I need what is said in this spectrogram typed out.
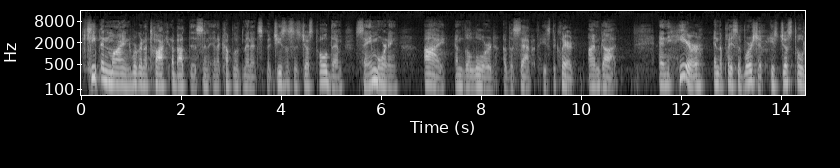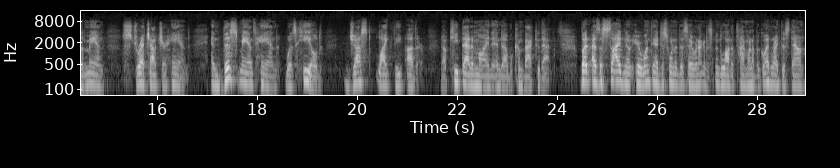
keep in mind, we're going to talk about this in, in a couple of minutes, but Jesus has just told them, same morning, I am the Lord of the Sabbath. He's declared, I'm God. And here in the place of worship, he's just told a man, stretch out your hand. And this man's hand was healed just like the other. Now, keep that in mind, and uh, we'll come back to that. But as a side note here, one thing I just wanted to say, we're not going to spend a lot of time on it, but go ahead and write this down.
